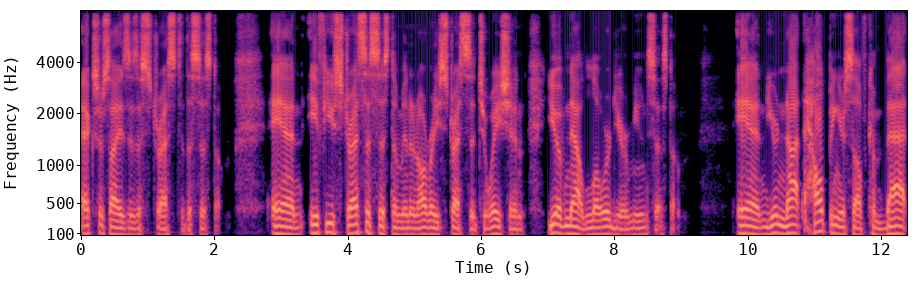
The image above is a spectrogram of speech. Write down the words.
exercise is a stress to the system and if you stress a system in an already stressed situation, you have now lowered your immune system. And you're not helping yourself combat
